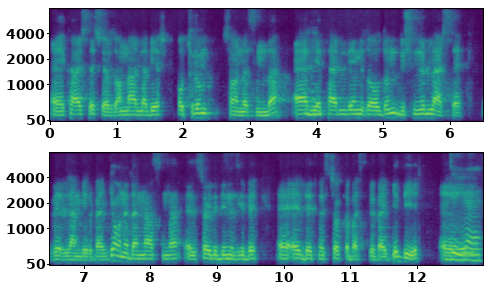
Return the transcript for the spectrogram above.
e, karşılaşıyoruz. Onlarla bir oturum sonrasında eğer Hı-hı. yeterliliğimiz olduğunu düşünürlerse verilen bir belge. O nedenle aslında e, söylediğiniz gibi e, elde etmesi çok da basit bir belge değil. E, değil evet.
